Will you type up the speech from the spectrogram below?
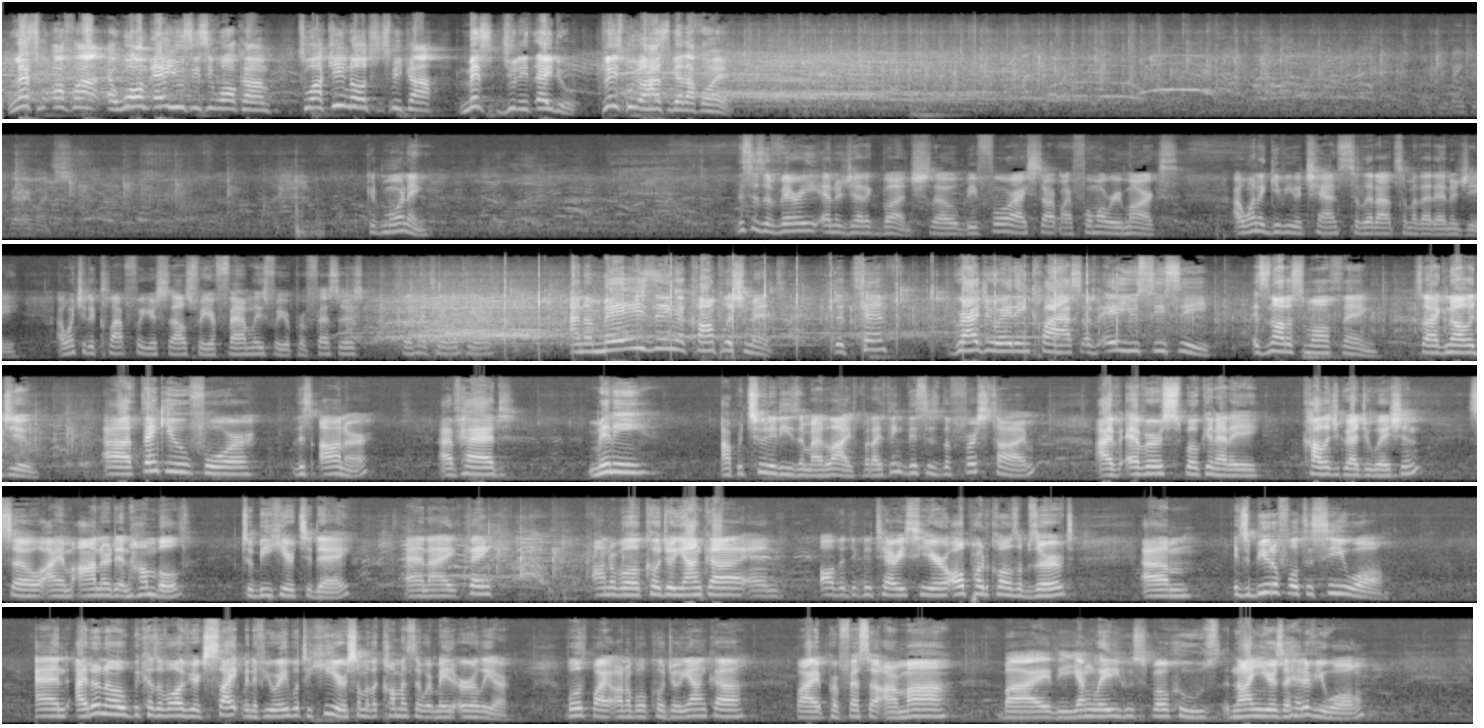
Let's offer a warm AUCC welcome to our keynote speaker, Miss Judith Aidoo. Please put your hands together for her. Thank you, thank you very much. Good morning. This is a very energetic bunch, so before I start my formal remarks, I want to give you a chance to let out some of that energy. I want you to clap for yourselves, for your families, for your professors, for the head table here. An amazing accomplishment. The 10th graduating class of AUCC is not a small thing, so I acknowledge you. Uh, thank you for this honor. I've had many opportunities in my life, but I think this is the first time I've ever spoken at a college graduation. So I am honored and humbled to be here today. And I thank Honorable Kojo Yankah and all the dignitaries here, all protocols observed. Um, it's beautiful to see you all. And I don't know, because of all of your excitement, if you were able to hear some of the comments that were made earlier, both by Honorable Kojo Yankah, by Professor Armah, by the young lady who spoke, who's nine years ahead of you all,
